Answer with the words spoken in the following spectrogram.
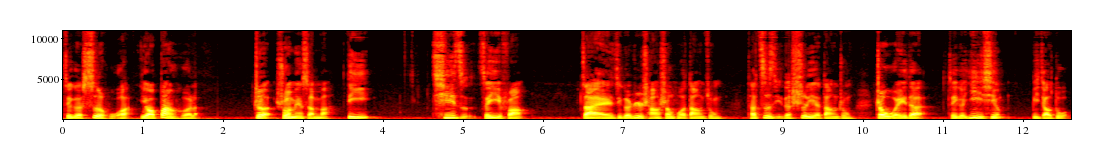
这个巳火又要半合了，这说明什么？第一，妻子这一方，在这个日常生活当中，他自己的事业当中，周围的这个异性比较多，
